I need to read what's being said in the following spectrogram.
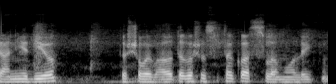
জানিয়ে দিও। তো সবাই ভালো থাকো, সুস্থ থাকো, আসসালামু আলাইকুম।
